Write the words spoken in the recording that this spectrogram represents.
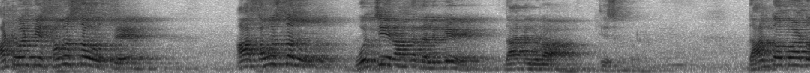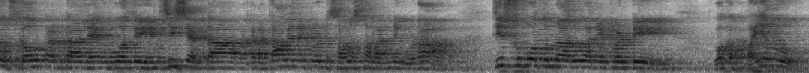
అటువంటి సంస్థ వస్తే ఆ సంస్థను వచ్చి రాకదలికే దాన్ని కూడా తీసుకుంటారు. దాంతోపాటు స్కౌట్ అంట లేకపోతే ఎన్సీసీ అంట రకరకాలైనటువంటి సంస్థలన్నీ కూడా తీసుకుపోతున్నారు అనేటువంటి ఒక భయము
